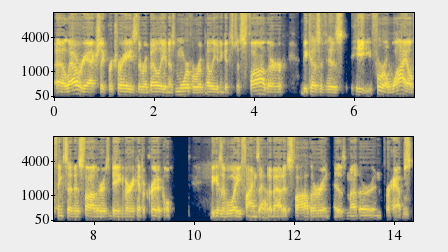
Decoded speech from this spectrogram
uh, Lowrie actually portrays the rebellion as more of a rebellion against his father because of his. He for a while thinks of his father as being very hypocritical because of what he finds out about his father and his mother and perhaps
